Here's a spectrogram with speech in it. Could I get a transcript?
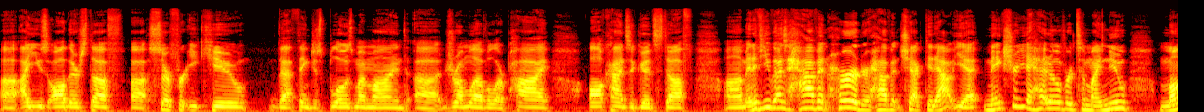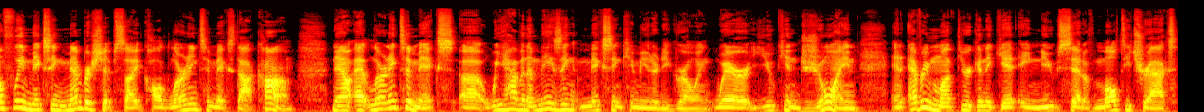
Uh, I use all their stuff. Uh, Surfer EQ, that thing just blows my mind. Uh, drum Leveler Pi, all kinds of good stuff. Um, and if you guys haven't heard or haven't checked it out yet, make sure you head over to my new monthly mixing membership site called learningtomix.com. Now, at Learning to Mix, uh, we have an amazing mixing community growing where you can join, and every month you're going to get a new set of multi tracks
